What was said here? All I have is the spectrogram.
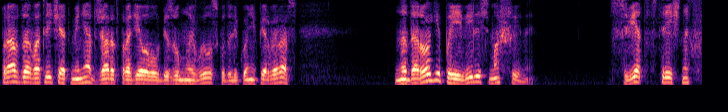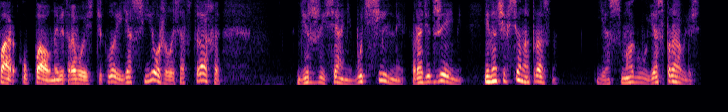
Правда, в отличие от меня, Джаред проделывал безумную вылазку далеко не первый раз. На дороге появились машины — Свет встречных фар упал на ветровое стекло, и я съежилась от страха. «Держись, Аня, будь сильной, ради Джейми, иначе все напрасно». «Я смогу, я справлюсь».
